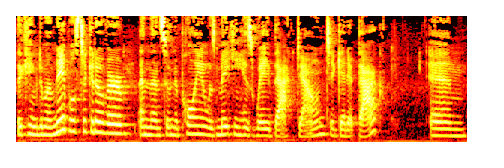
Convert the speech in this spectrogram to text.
the Kingdom of Naples took it over, and then so Napoleon was making his way back down to get it back. And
